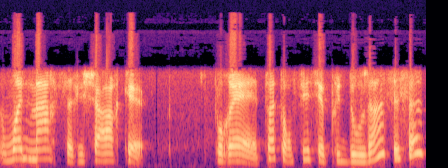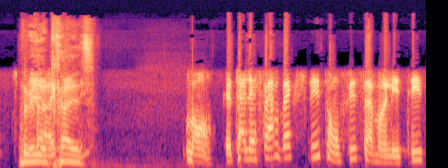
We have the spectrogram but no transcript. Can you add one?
au mois de mars, Richard, que tu pourrais. Toi, ton fils, il a plus de 12 ans, c'est ça? oui, il a 13. Bon, que tu allais faire vacciner ton fils avant l'été,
